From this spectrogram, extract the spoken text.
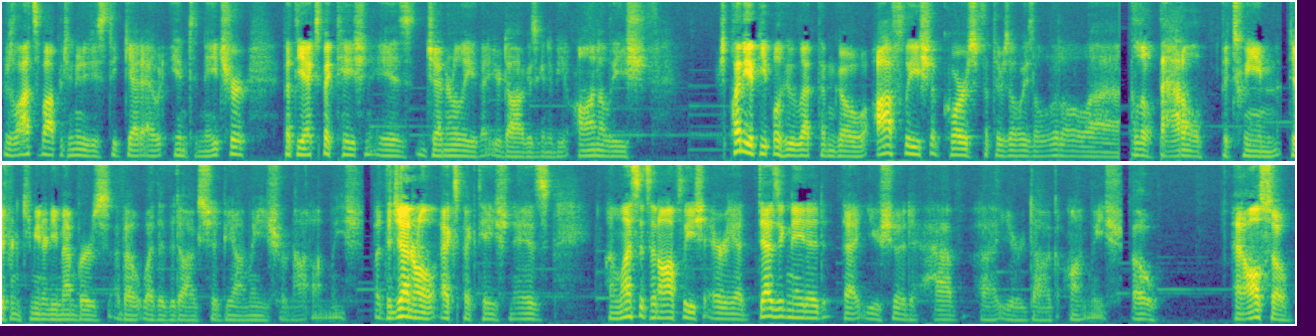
there's lots of opportunities to get out into nature. But the expectation is generally that your dog is going to be on a leash. There's plenty of people who let them go off leash, of course, but there's always a little uh, a little battle between different community members about whether the dogs should be on leash or not on leash. But the general expectation is unless it's an off-leash area designated that you should have uh, your dog on leash. Oh, and also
